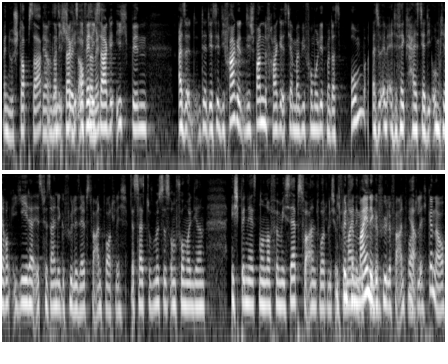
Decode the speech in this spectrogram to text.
wenn du Stopp sagst ja, und sagst, ich, ich sage, jetzt auf Wenn damit. ich sage, ich bin also die Frage, die spannende Frage ist ja immer, wie formuliert man das um? Also im Endeffekt heißt ja die Umkehrung, jeder ist für seine Gefühle selbst verantwortlich. Das heißt, du müsstest umformulieren, ich bin jetzt nur noch für mich selbst verantwortlich. ich bin für meine, für meine Gefühle. Gefühle, verantwortlich, ja. genau.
